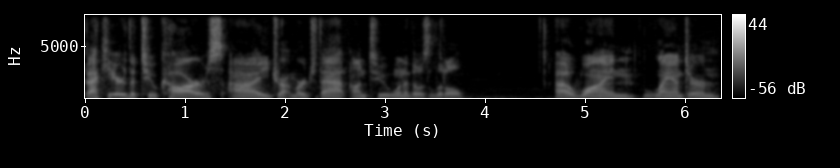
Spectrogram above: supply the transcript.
Back here, the two cars, I drop merged that onto one of those little uh, wine lantern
